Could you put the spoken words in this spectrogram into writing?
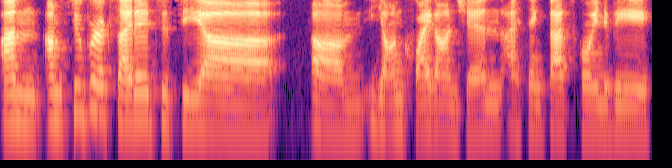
I'm I'm super excited to see uh, um, young Qui Gon Jinn. I think that's going to be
